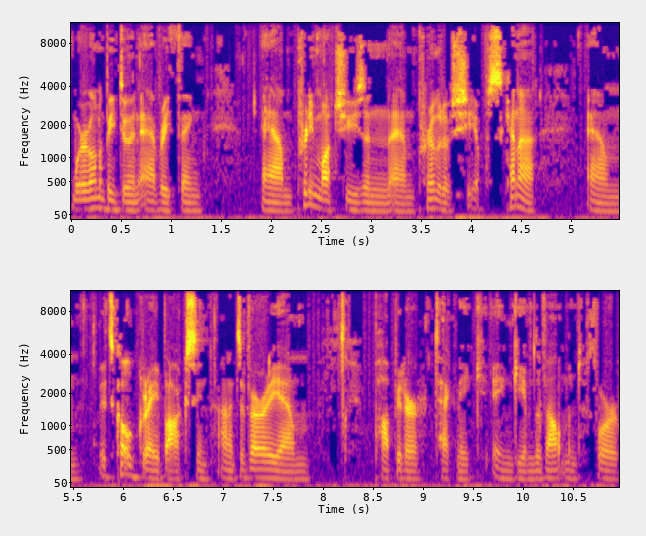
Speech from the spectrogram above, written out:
we're going to be doing everything um, pretty much using um, primitive shapes kind of um, it's called grey boxing and it's a very um, popular technique in game development for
